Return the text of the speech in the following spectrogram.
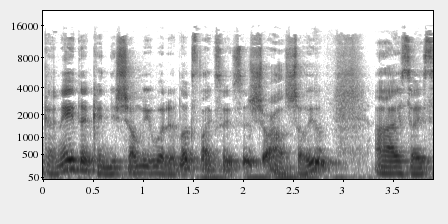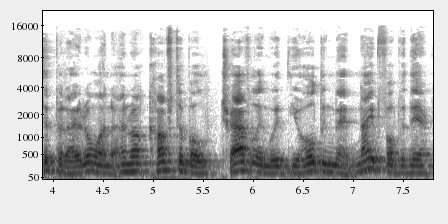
Gan Eden. Can you show me what it looks like?" So he said, "Sure, I'll show you." Uh, so he said, "But I don't want. I'm not comfortable traveling with you holding that knife over there.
